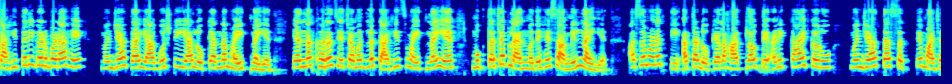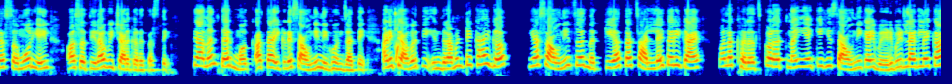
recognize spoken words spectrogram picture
काहीतरी गडबड आहे. म्हणजे आता या गोष्टी या लोकांना माहीत नाही आहेत यांना खरंच याच्यामधलं काहीच माहीत नाही आहे मुक्ताच्या प्लॅनमध्ये हे सामील नाही आहेत असं म्हणत ती आता डोक्याला हात लावते आणि काय करू? म्हणजे आता सत्य माझ्यासमोर येईल असं तिला विचार करत असते. त्यानंतर मग आता इकडे सावनी निघून जाते आणि त्यावरती इंद्रा म्हणते काय ग? या सावनीचं नक्की आता चाललंय तरी काय? मला खरंच कळत नाहीये की ही सावनी काही वेडबीड लागले का?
